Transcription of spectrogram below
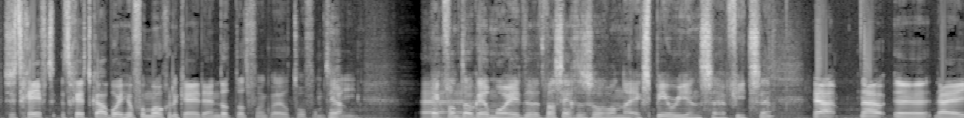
Dus het geeft, het geeft Cowboy heel veel mogelijkheden. En dat, dat vond ik wel heel tof om te Ja. zien. Ik vond het ook heel mooi. Het was echt een soort van eh, experience eh, fietsen. Ja, nou, eh, hij,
